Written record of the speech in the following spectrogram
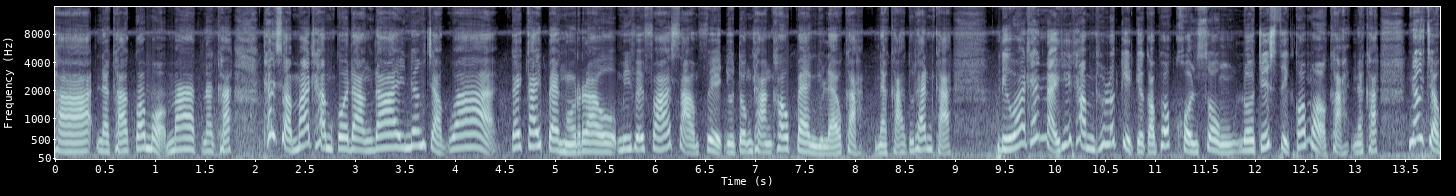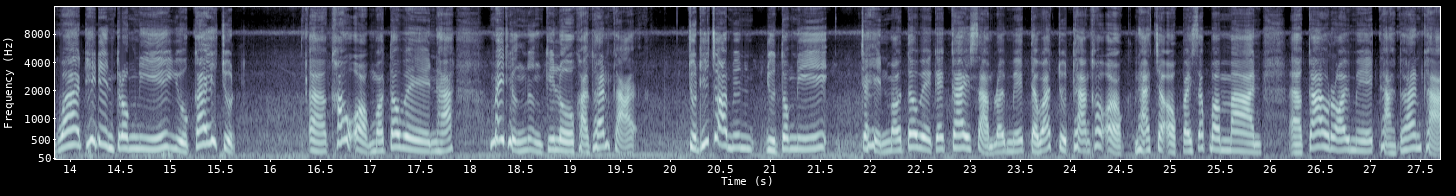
ค้านะคะก็เหมาะมากนะคะท่านสามารถทำโกดังได้เนื่องจากว่าใกล้ๆแปลงของเรามีไฟฟ้า 3 เฟสอยู่ตรงทางเข้าแปลงอยู่แล้วค่ะนะคะทุกท่านค่ะหรือว่าท่านไหนที่ทำธุรกิจเกี่ยวกับพวกขนส่งโลจิสติกก็เหมาะค่ะนะคะเนื่องจากว่าที่ดินตรงนี้อยู่ใกล้จุดเข้าออกมอเตอร์เวย์นะคะไม่ถึง 1 กิโลค่ะท่านค่ะจุดที่จอมอยู่ตรงนี้ จะเห็นมอเตอร์เวย์ใกล้ๆ 300 เมตร แต่ว่าจุดทางเข้าออกนะจะออกไปสักประมาณเอ่อ900 เมตรค่ะทุกท่านค่ะ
